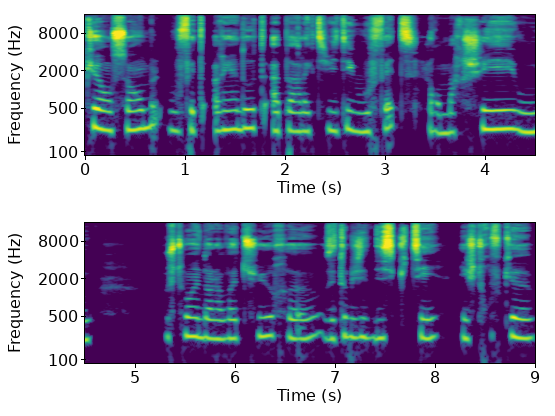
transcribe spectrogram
que ensemble, vous faites rien d'autre à part l'activité que vous faites, genre marcher ou, justement être dans la voiture, euh, vous êtes obligé de discuter et je trouve que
